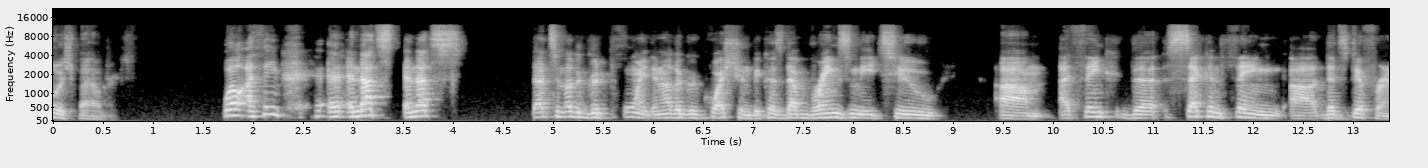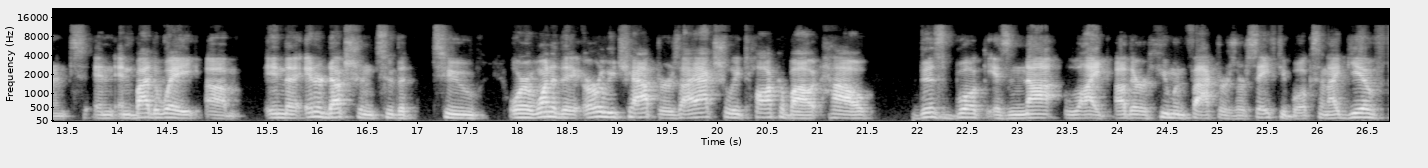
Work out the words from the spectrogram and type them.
push boundaries? Well, I think, and that's, and that's, that's another good point, another good question, because that brings me to um, I think the second thing uh, that's different, and and by the way, um, in the introduction to the to or one of the early chapters, I actually talk about how this book is not like other human factors or safety books. And I give,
